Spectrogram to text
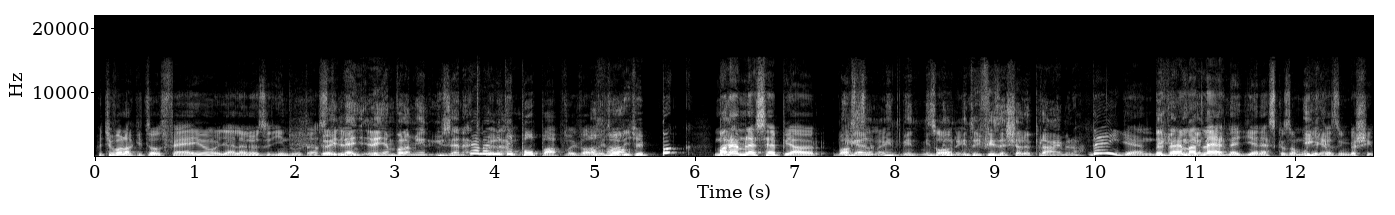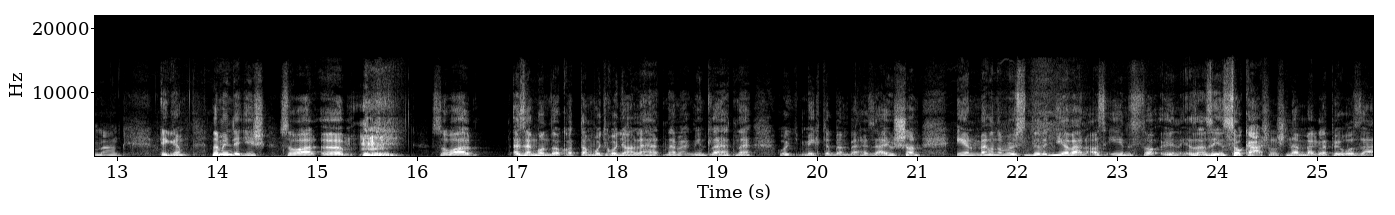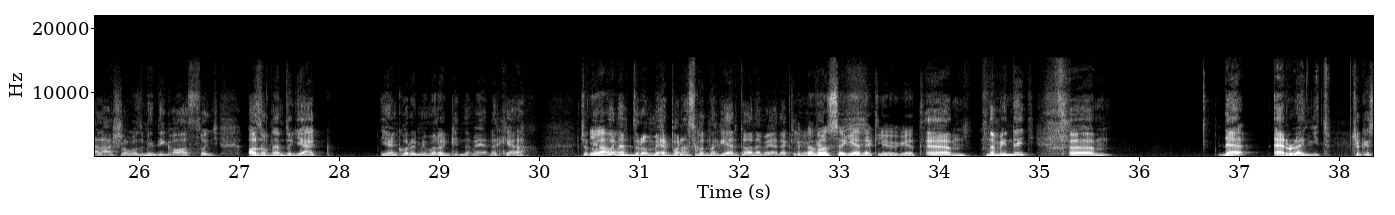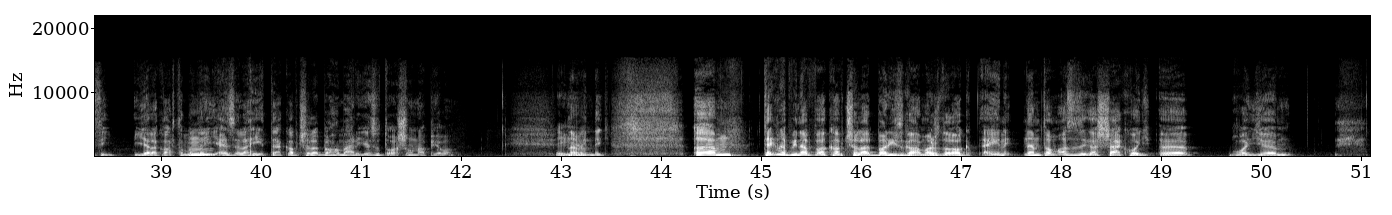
Hogyha valaki tudod feljön, hogy ellenőrz, hogy indult-e a Jó, hogy legy, legyen valamilyen üzenet. Nem, mint egy pop-up, vagy valami, Aha. tudod így, hogy ma nem lesz happy hour, bassza igen, meg. mint, mint, mint, mint, mint, hogy fizess elő Prime-ra. De igen, de Igen, igen, nem, hát igen, lehetne igen. egy ilyen eszköz amúgy Igen. a kezünkbe simán. Igen. Na mindegy is. Szóval, ö, szóval ezen gondolkodtam, hogy hogyan lehetne, meg mint lehetne, hogy még több emberhez eljusson. Én megmondom őszintén, hogy nyilván az én, ez az én szokásos, nem meglepő hozzáállásom az mindig az, hogy azok nem tudják ilyenkor, hogy mi van, akit nem érdekel. Csak Ja. akkor nem tudom, miért panaszkodnak érte, ha nem érdekli Mert őket. valószínűleg érdekli őket. Öm, na mindegy. Öm, de erről ennyit. Csak ezt így, így el akartam mondani, Mhm. így ezzel a héttel kapcsolatban, ha már így az utolsó napja van. Igen. Na mindegy. Um, tegnapi nappal kapcsolatban izgalmas dolog. Én nem tudom, az az igazság, hogy, ö, hogy ö,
